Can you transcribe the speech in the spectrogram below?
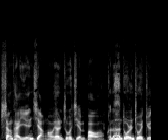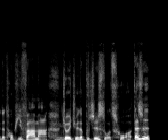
上台演讲哦，要你做个简报，可能很多人就会觉得头皮发麻，就会觉得不知所措。但是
